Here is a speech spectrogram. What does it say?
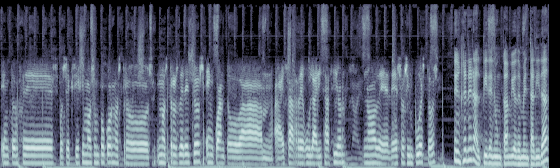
entonces pues exigimos un poco nuestros, nuestros derechos en cuanto a, a esa regularización ¿no? de, de esos impuestos. En general piden un cambio de mentalidad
